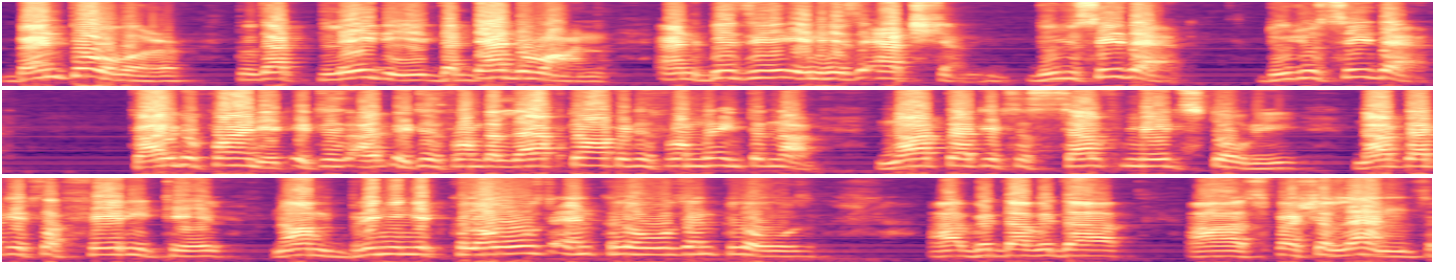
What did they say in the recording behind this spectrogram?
bent over to that lady, the dead one, and busy in his action. Do you see that? Do you see that? Try to find it. It is, uh, it is from the laptop, it is from the internet. Not that it's a self-made story, not that it's a fairy tale. Now I'm bringing it close and close and close uh, with the, with the uh, special lens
